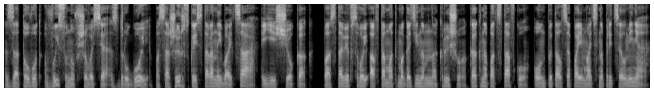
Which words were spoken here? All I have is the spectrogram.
зато вот высунувшегося с другой пассажирской стороны бойца еще как. Поставив свой автомат магазином на крышу, как на подставку, он пытался поймать на прицел меня,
